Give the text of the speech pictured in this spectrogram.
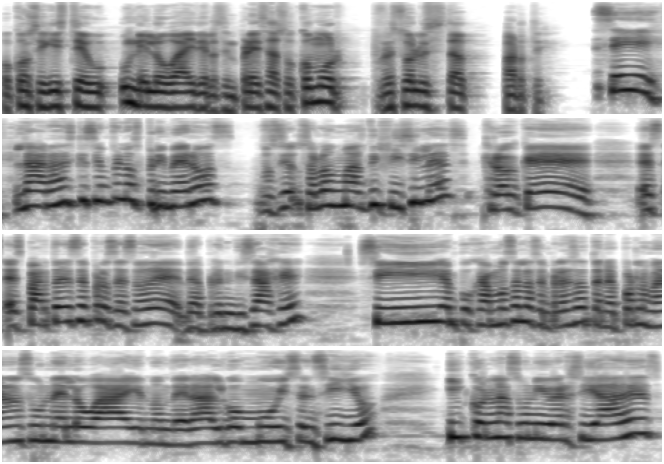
o conseguiste un LOI de las empresas o cómo resuelves esta parte? Sí, la verdad es que siempre los primeros son los más difíciles. Creo que es, parte de ese proceso de, de, aprendizaje. Sí empujamos a las empresas a tener por lo menos un LOI en donde era algo muy sencillo. Y con las universidades,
